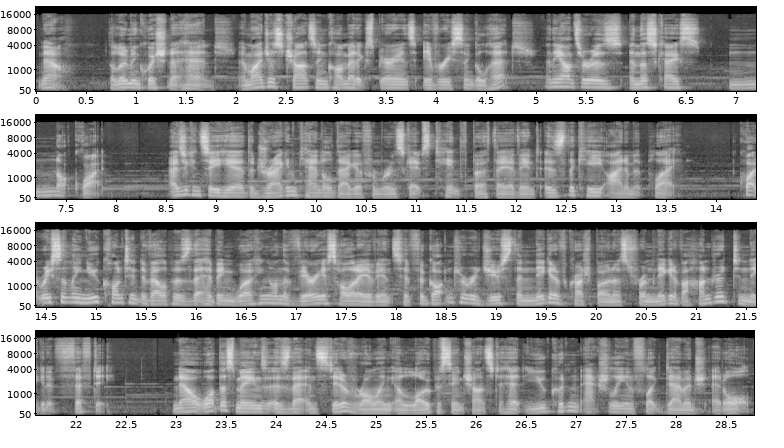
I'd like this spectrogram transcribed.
Now, the looming question at hand Am I just chancing combat experience every single hit? And the answer is, in this case, not quite. As you can see here, the Dragon Candle Dagger from RuneScape's 10th birthday event is the key item at play. Quite recently, new content developers that have been working on the various holiday events have forgotten to reduce the negative crush bonus from negative 100 to negative 50. Now, what this means is that instead of rolling a low percent chance to hit, you couldn't actually inflict damage at all.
